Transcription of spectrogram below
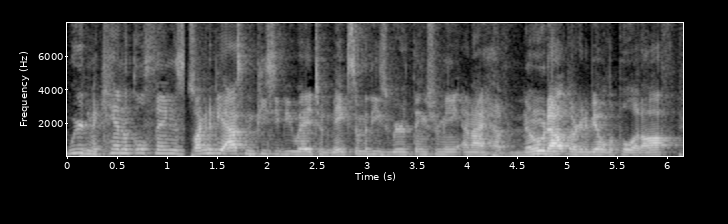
weird mechanical things. So I'm gonna be asking PCBWay to make some of these weird things for me, and I have no doubt they're gonna be able to pull it off.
